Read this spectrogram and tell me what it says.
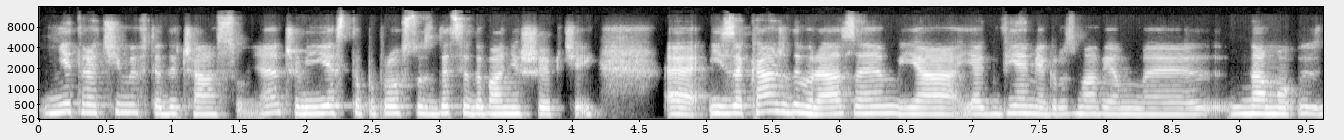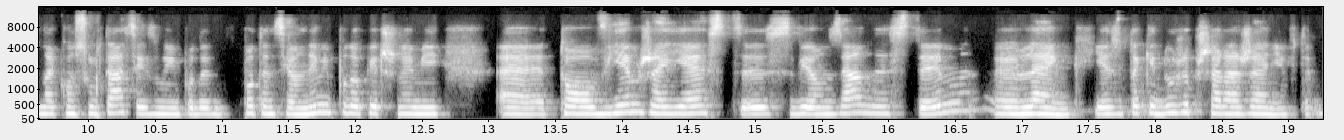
nie tracimy wtedy czasu, nie? czyli jest to po prostu zdecydowanie szybciej. E, I za każdym razem, ja jak wiem, jak rozmawiam e, na, na konsultacjach z moimi potencjalnymi podopiecznymi, e, to wiem, że jest związany z tym lęk, jest takie duże przerażenie w tym.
